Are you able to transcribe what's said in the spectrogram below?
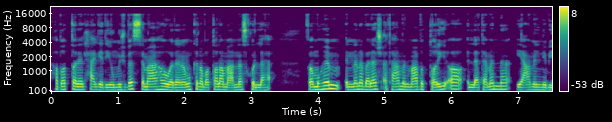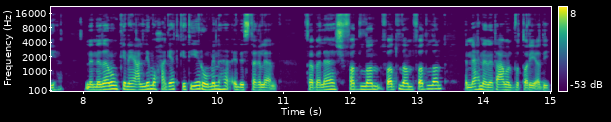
هبطل الحاجة دي ومش بس معاه هو ده أنا ممكن أبطلها مع الناس كلها. فمهم إن أنا بلاش أتعامل معاه بالطريقة اللي أتمنى يعاملني بيها لأن ده ممكن يعلمه حاجات كتير ومنها الاستغلال. فبلاش فضلا فضلا فضلا إن إحنا نتعامل بالطريقة دي.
